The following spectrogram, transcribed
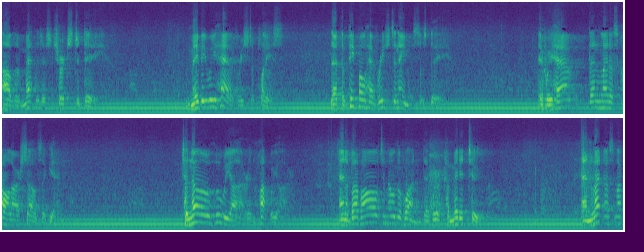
of the Methodist Church today? Maybe we have reached a place that the people have reached in Amos's day. If we have, then let us call ourselves again. To know who we are and what we are and above all to know the one that we're committed to. And let us look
